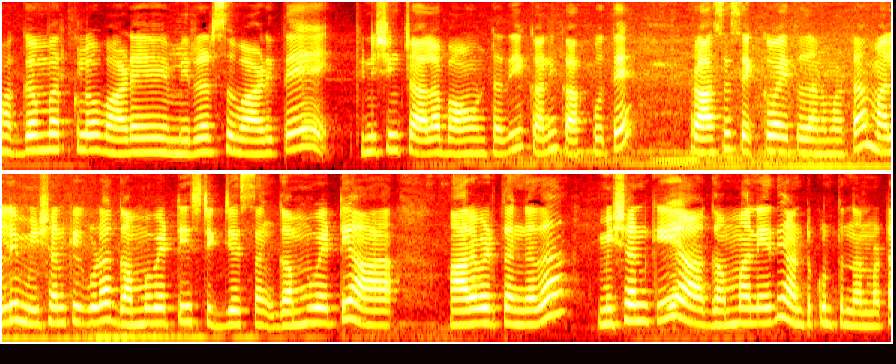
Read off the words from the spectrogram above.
మగ్గం వర్క్లో వాడే మిర్రర్స్ వాడితే ఫినిషింగ్ చాలా బాగుంటుంది. కానీ కాకపోతే ప్రాసెస్ ఎక్కువ అవుతుంది అనమాట మళ్ళీ మిషన్కి కూడా గమ్ము పెట్టి స్టిక్ చేస్తాం. గమ్ము పెట్టి ఆరబెడతాం కదా మిషన్కి ఆ గమ్ అనేది అంటుకుంటుంది అనమాట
